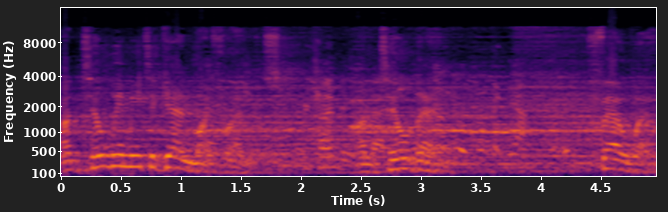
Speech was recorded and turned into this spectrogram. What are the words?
Until we meet again, my friends. Until then, farewell.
